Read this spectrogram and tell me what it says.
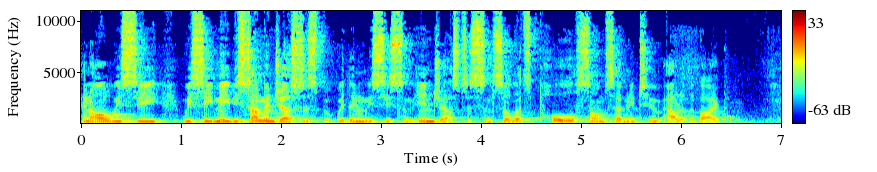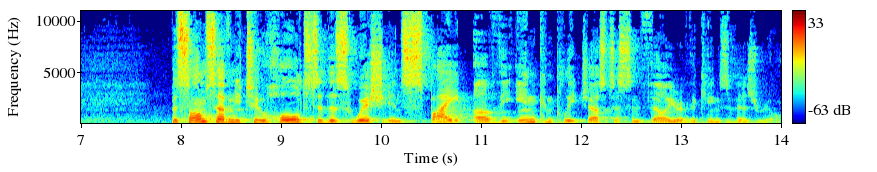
and all we see, we see maybe some injustice, but then we see some injustice. And so let's pull Psalm 72 out of the Bible. But Psalm 72 holds to this wish in spite of the incomplete justice and failure of the kings of Israel.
